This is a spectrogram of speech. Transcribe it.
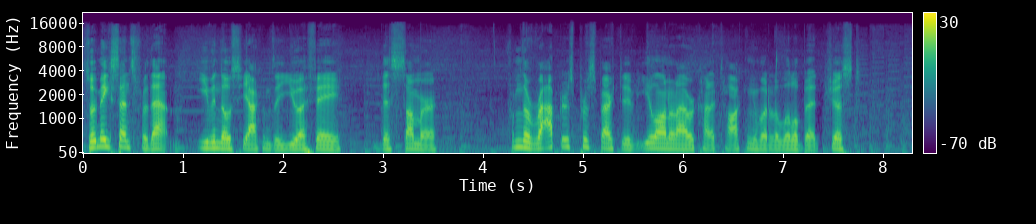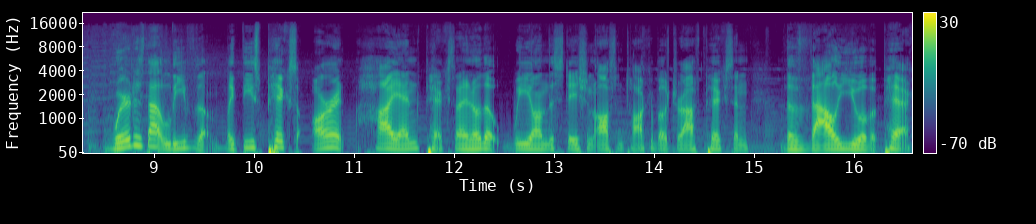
So it makes sense for them, even though Siakam's a UFA this summer. From the Raptors' perspective, Elan and I were kind of talking about it a little bit. Just where does that leave them? Like these picks aren't high end picks. And I know that we on this station often talk about draft picks and the value of a pick.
